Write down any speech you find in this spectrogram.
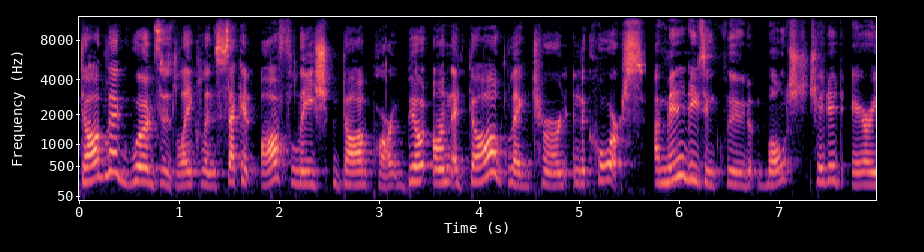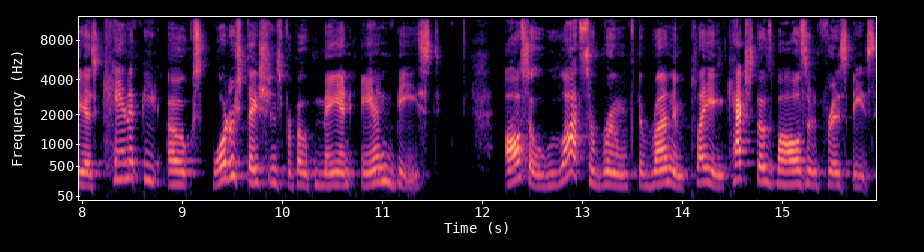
Dogleg Woods is Lakeland's second off-leash dog park built on a dogleg turn in the course. Amenities include mulch-shaded areas, canopied oaks, water stations for both man and beast. Also, lots of room to run and play and catch those balls and frisbees.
